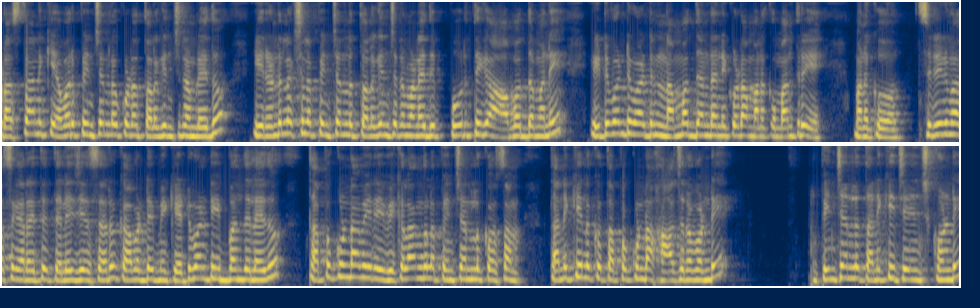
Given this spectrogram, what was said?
ప్రస్తుతానికి ఎవరి పింఛన్లు కూడా తొలగించడం లేదు. ఈ రెండు లక్షల పింఛన్లు తొలగించడం అనేది పూర్తిగా అబద్ధమని ఇటువంటి వాటిని నమ్మొద్దండని కూడా మనకు మంత్రి మనకు శ్రీనివాస్ గారు అయితే తెలియజేశారు. కాబట్టి మీకు ఎటువంటి ఇబ్బంది లేదు. తప్పకుండా మీరు ఈ వికలాంగుల పింఛన్ల కోసం తనిఖీలకు తప్పకుండా హాజరవ్వండి. పింఛన్లు తనిఖీ చేయించుకోండి.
